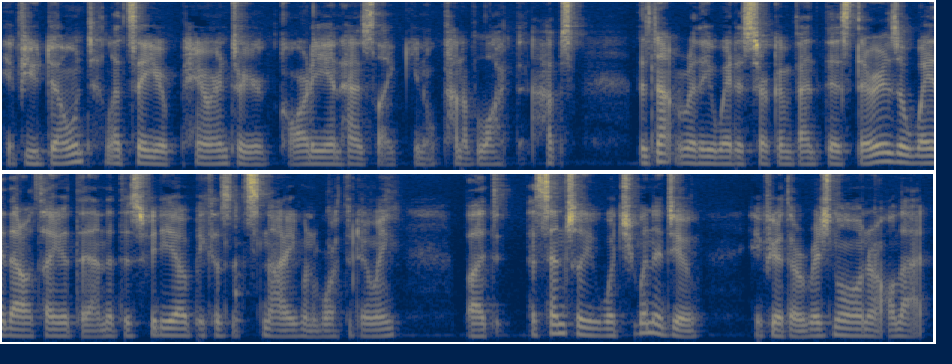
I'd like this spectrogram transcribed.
If you don't, let's say your parent or your guardian has like, you know, kind of locked apps, there's not really a way to circumvent this. There is a way that I'll tell you at the end of this video because it's not even worth doing. But essentially what you want to do, if you're the original owner, all that,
